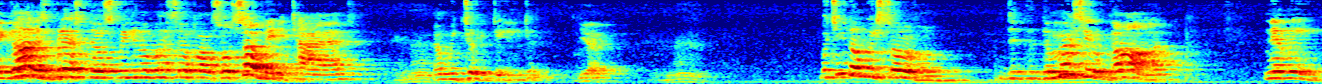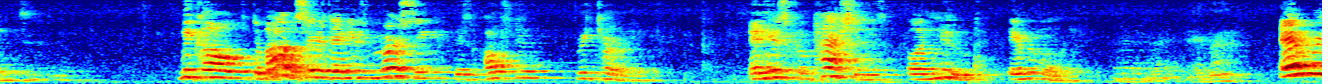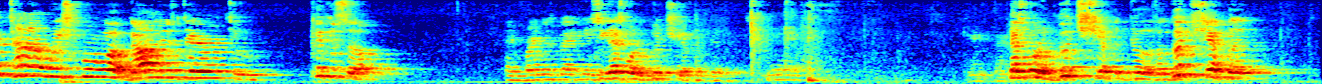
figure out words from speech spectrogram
And God has blessed us, speaking of myself also, so many times. And we took it to Egypt. Yeah. But you know, we serve Him. The, the, the mercy of God never ends. Because the Bible says that His mercy is often returning. And His compassions are new every morning. Every time we screw up, God is there to pick us up and bring us back in. See, that's what a good shepherd does. That's what a good shepherd does. A good shepherd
